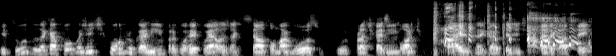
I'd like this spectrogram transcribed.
e tudo, daqui a pouco a gente compra o carrinho para correr com ela, já que se ela tomar gosto por praticar esporte, faz, né, que é o que a gente espera que ela tenha.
